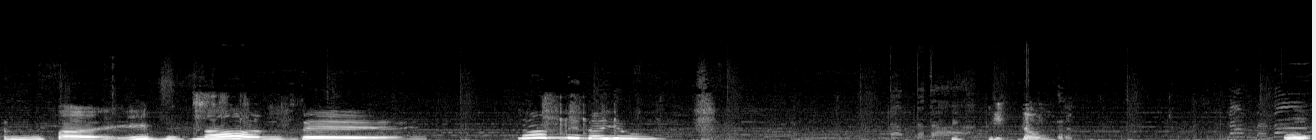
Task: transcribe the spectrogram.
Senpai. Nande. Nande da yun. Peek down. Oh.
